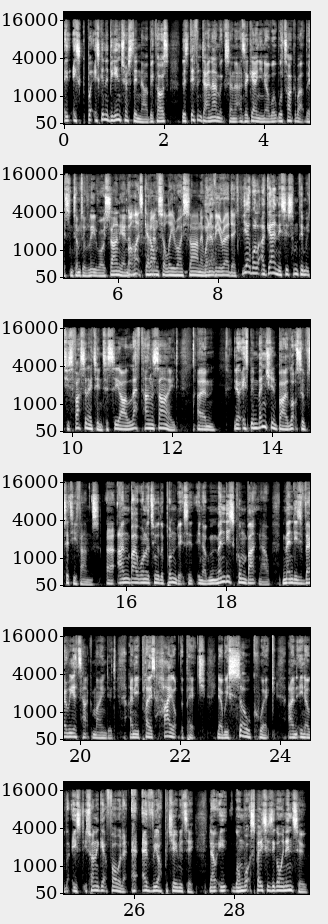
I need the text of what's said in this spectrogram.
it, it's but it's going to be interesting now because there's different dynamics, and as again, you know, we'll, we'll talk about this in terms of Leroy Sané. And well, let's get on to Leroy Sané whenever yeah. you're ready. Yeah, well, again, this is something which is fascinating to see our left hand side. Um, you know, it's been mentioned by lots of City fans uh, and by one or two of the pundits. You know, Mendy's come back now. Mendy's very attack minded and he plays high up the pitch. You know, he's so quick and, you know, he's, he's trying to get forward at every opportunity. Now, he, when what space is he going into?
